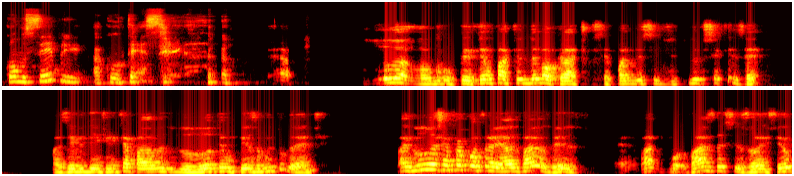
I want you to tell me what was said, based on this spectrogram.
Como sempre acontece. Lula, o PT é um partido democrático, você pode decidir tudo o que você quiser, mas evidentemente a palavra do Lula tem um peso muito grande. Mas Lula já foi contrariado várias vezes, é, várias decisões. Eu,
